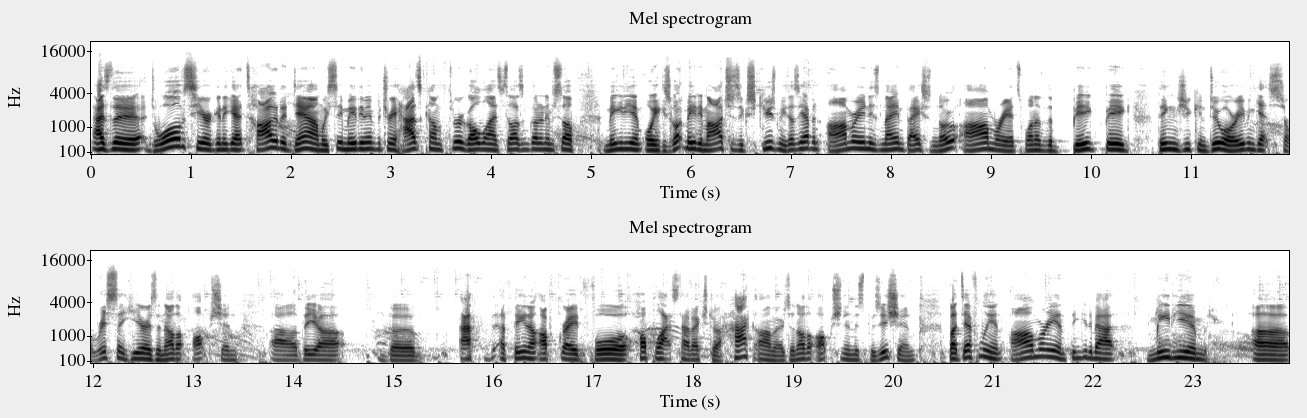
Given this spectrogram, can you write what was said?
as the Dwarves here are going to get targeted down. We see medium infantry has come through. Gold Lion still hasn't gotten himself medium, or he's got medium archers, excuse me. Does he have an armory in his main base? No armory. It's one of the big, big things you can do, or even get Sarissa here as another option. Uh, the uh, the Athena upgrade for hoplites to have extra hack armor is another option in this position, but definitely an armory and thinking about medium uh,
